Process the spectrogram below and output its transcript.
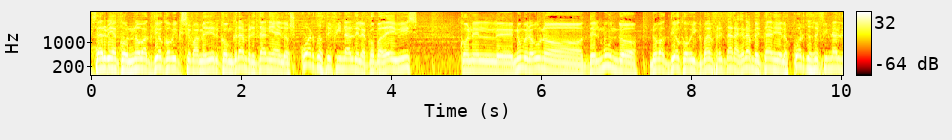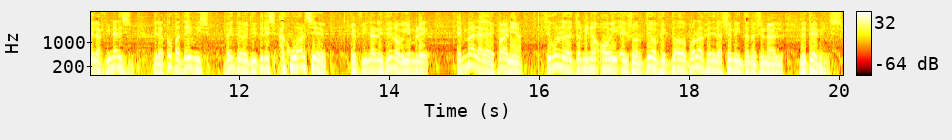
Serbia con Novak Djokovic se va a medir con Gran Bretaña en los cuartos de final de la Copa Davis. Con el eh, número uno del mundo, Novak Djokovic va a enfrentar a Gran Bretaña en los cuartos de final de las finales de la Copa Davis 2023 a jugarse en finales de noviembre en Málaga, España, según lo determinó hoy el sorteo efectuado por la Federación Internacional de Tenis.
